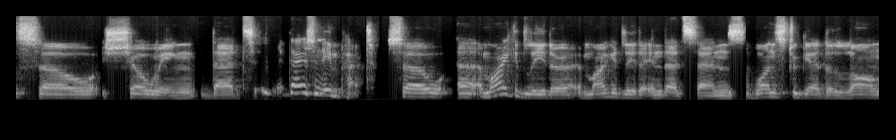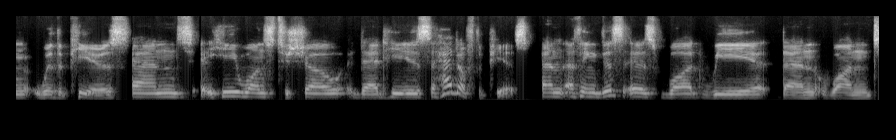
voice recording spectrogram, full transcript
also showing that there's an impact. So uh, a market leader, a market leader in that sense, wants to get along with the peers and he wants to show that he is ahead of the peers. And I think this is what we then want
